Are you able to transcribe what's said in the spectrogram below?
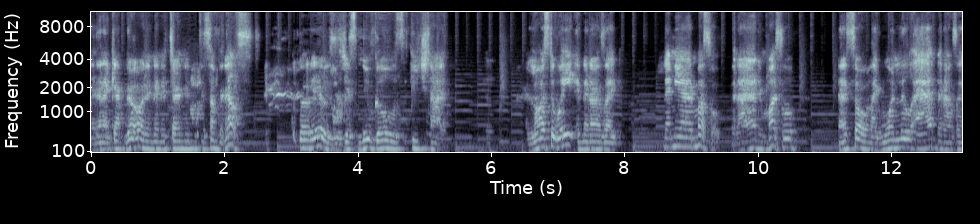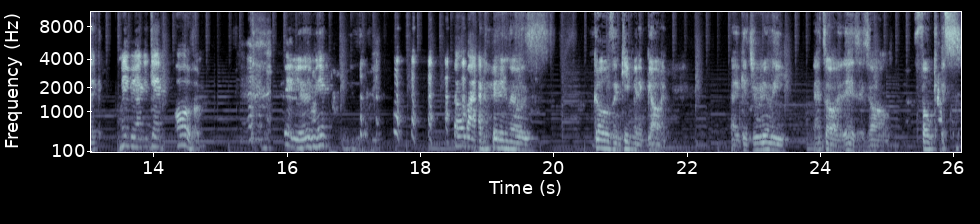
And then I kept going and then it turned into something else. What it is, it's just new goals each time. I lost the weight and then I was like, let me add muscle. And I added muscle and I saw like one little ab and I was like, maybe I could get all of them. You know what I mean? It's all about hitting those goals and keeping it going. Like it's really, that's all it is. It's all focus.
